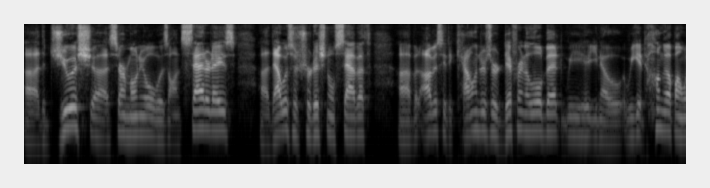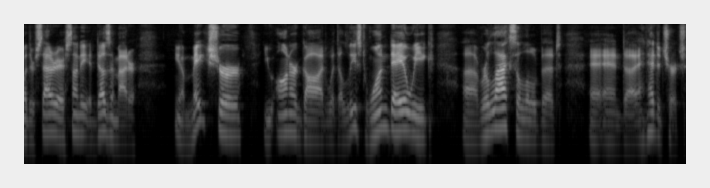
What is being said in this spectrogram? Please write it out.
Uh, the Jewish uh, ceremonial was on Saturdays. Uh, that was a traditional Sabbath. Uh, but obviously the calendars are different a little bit. We, you know, we get hung up on whether Saturday or Sunday. It doesn't matter. You know, make sure you honor God with at least one day a week. Uh, relax a little bit and uh, and head to church.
